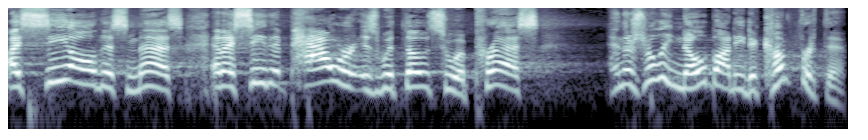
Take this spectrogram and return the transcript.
I see all this mess, and I see that power is with those who oppress, and there's really nobody to comfort them.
